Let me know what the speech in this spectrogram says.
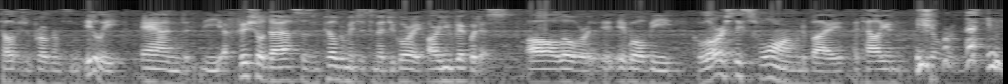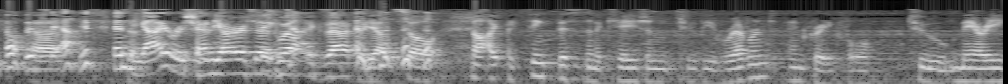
television programs in Italy, and the official diocesan pilgrimages to Medjugorje are ubiquitous all over. It, it will be gloriously swarmed by Italian pilgrims. I know, uh, Italians and so, the Irish. And the Irish as well, time. exactly, yeah. So, no, I, I think this is an occasion to be reverent and grateful to Mary,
